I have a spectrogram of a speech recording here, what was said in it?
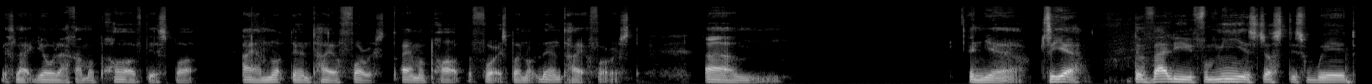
it's like, yo, like I'm a part of this, but I am not the entire forest. I am a part of the forest, but not the entire forest. Um, and yeah, so yeah, the value for me is just this weird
